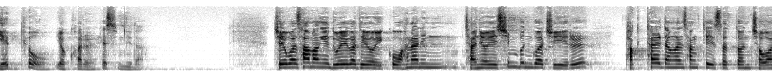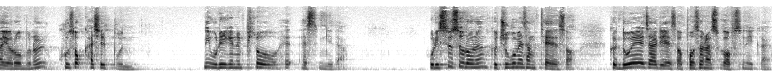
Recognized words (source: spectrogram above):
예표 역할을 했습니다. 죄와 사망의 노예가 되어 있고 하나님 자녀의 신분과 지위를 박탈당한 상태에 있었던 저와 여러분을 구속하실 분이 우리에게는 필요했습니다. 우리 스스로는 그 죽음의 상태에서 그 노예 자리에서 벗어날 수가 없으니까요.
